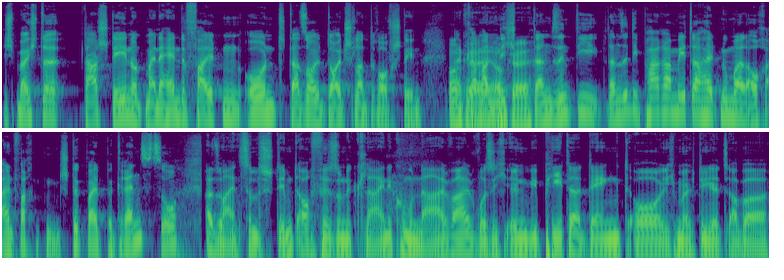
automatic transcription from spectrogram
ich möchte da stehen und meine Hände falten und da soll Deutschland draufstehen. Dann Okay, kann man nicht, okay. dann sind die, dann sind die Parameter halt nun mal auch einfach ein Stück weit begrenzt so. Also meinst du, das stimmt auch für so eine kleine Kommunalwahl, wo sich irgendwie Peter denkt, oh, ich möchte jetzt aber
